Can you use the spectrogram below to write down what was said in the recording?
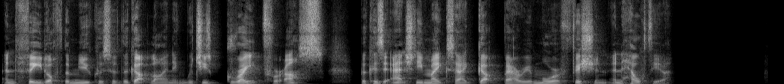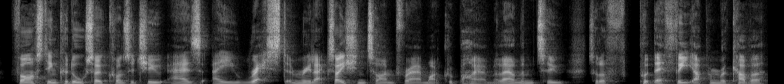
and feed off the mucus of the gut lining, which is great for us because it actually makes our gut barrier more efficient and healthier. Fasting could also constitute as a rest and relaxation time for our microbiome, allowing them to sort of put their feet up and recover,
